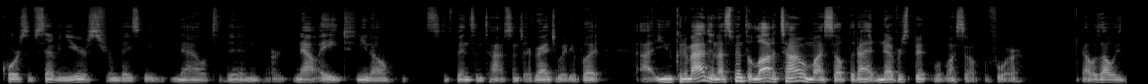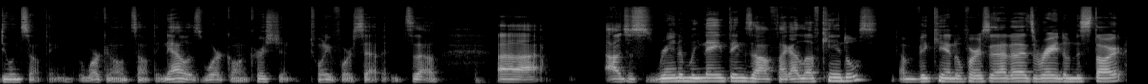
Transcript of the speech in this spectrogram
course of seven years from basically now to then, or now eight. You know, it's, been some time since I graduated, but I, you can imagine I spent a lot of time with myself that I had never spent with myself before. I was always doing something or working on something. Now it's work on Kristian 24 7. So uh, I'll just randomly name things off. Like I love candles. I'm a big candle person. I know that's random to start.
